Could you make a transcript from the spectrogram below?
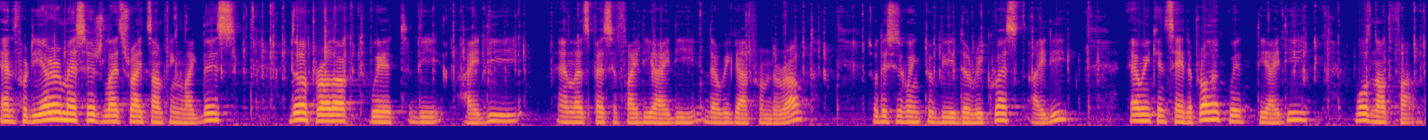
And for the error message, let's write something like this. The product with the ID, and let's specify the ID that we got from the route. So this is going to be the request ID. And we can say the product with the ID was not found.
